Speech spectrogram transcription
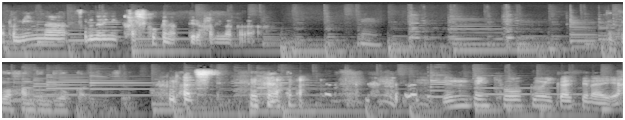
あとみんなそれなりに賢くなってるはずだから。うん。僕は半分ブロッカーできますよ。マジで。全然教訓生かしてないや。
